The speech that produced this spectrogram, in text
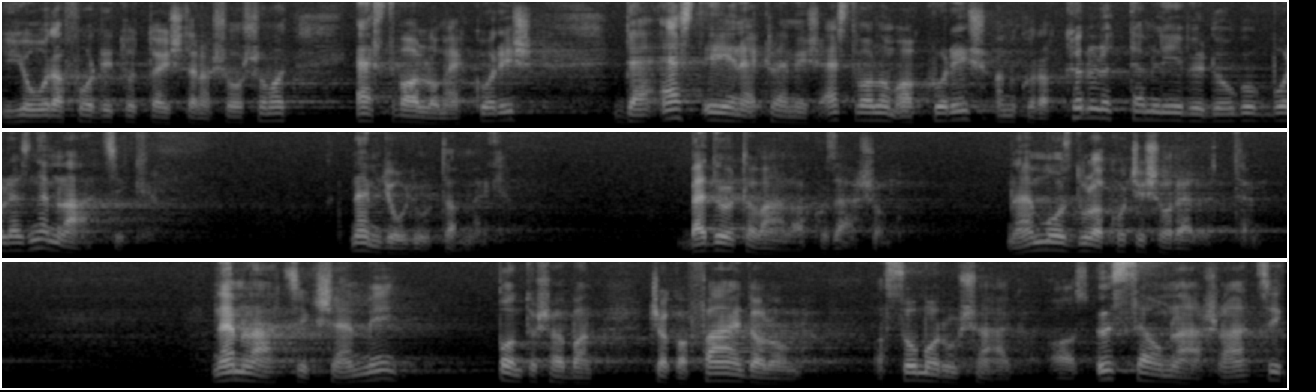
jóra fordította Isten a sorsomat, ezt vallom ekkor is, de ezt éneklem és ezt vallom akkor is, amikor a körülöttem lévő dolgokból ez nem látszik. Nem gyógyultam meg. Bedőlt a vállalkozásom. Nem mozdul a kocsisor előttem. Nem látszik semmi, pontosabban csak a fájdalom, a szomorúság, az összeomlás látszik,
